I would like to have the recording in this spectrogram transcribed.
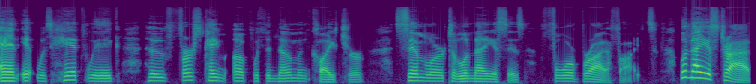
And it was Hedwig who first came up with the nomenclature similar to Linnaeus's for bryophytes. Linnaeus tried,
